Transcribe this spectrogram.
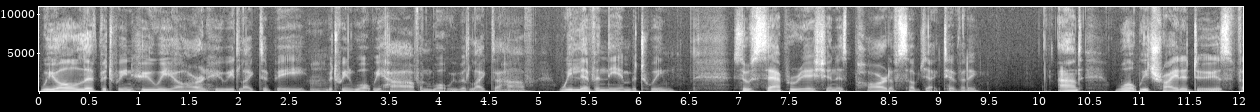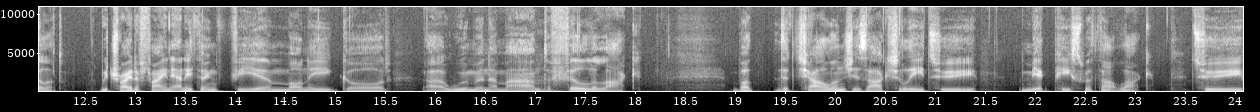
We all live between who we are and who we'd like to be, mm. between what we have and what we would like to have. We live in the in between. So separation is part of subjectivity. And what we try to do is fill it. We try to find anything fear, money, God, a woman, a man to mm. fill the lack. But the challenge is actually to make peace with that lack, to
